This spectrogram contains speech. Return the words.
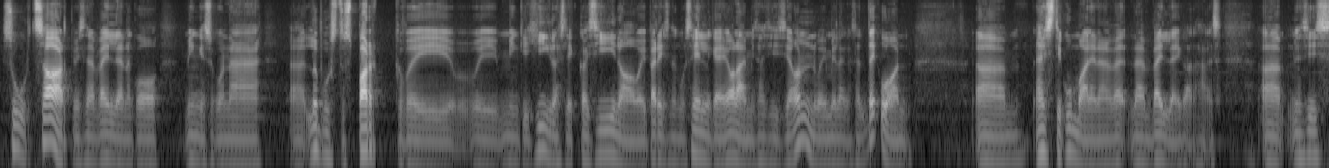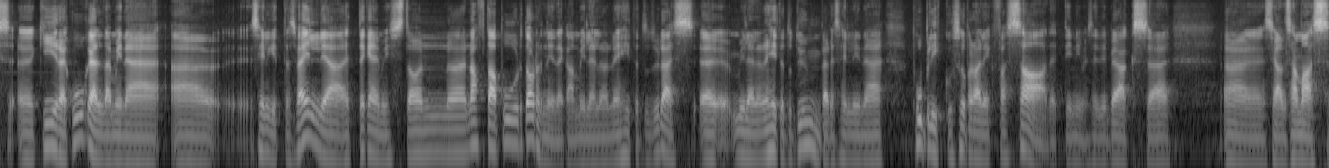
suurt saart, mis näeb välja nagu mingisugune Äh, lõbustuspark või, või mingi hiiglaslik kasiino või päris nagu selge ei ole, mis asi see on või millega seal tegu on ähm,. hästi kummaline näeb välja igatahes äh,. ja siis äh, kiire guugeldamine äh, selgitas välja, et tegemist on äh, naftapuurtornidega, millele on ehitatud üles äh,, millele on ehitatud ümber selline publikusõbralik fassaad, et inimesed ei peaks äh, sealsamas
